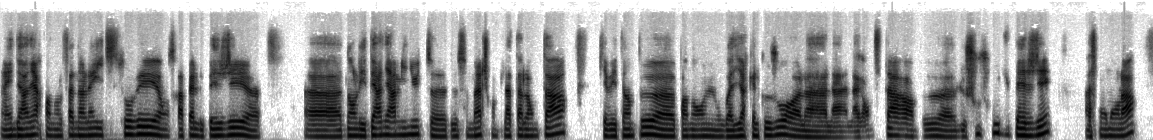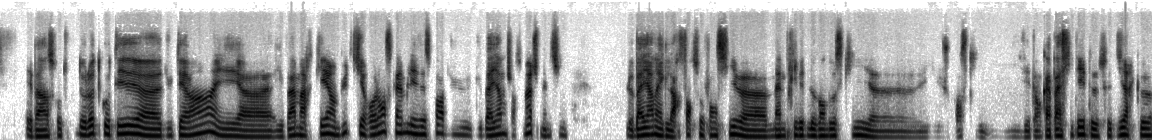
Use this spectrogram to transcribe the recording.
l'année dernière pendant le Final Eight sauvé, on se rappelle le PSG dans les dernières minutes de ce match contre l'Atalanta qui avait été un peu euh, pendant, on va dire quelques jours, la, la, la grande star, un peu euh, le chouchou du PSG à ce moment-là, et ben se retrouve de l'autre côté euh, du terrain et, et, va marquer un but qui relance quand même les espoirs du, du Bayern sur ce match, même si le Bayern avec leur force offensive, même privé de Lewandowski, je pense qu'ils étaient en capacité de se dire que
